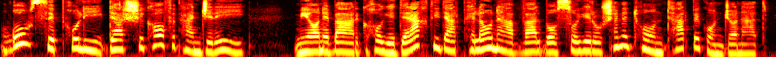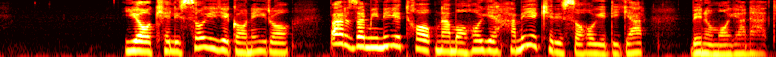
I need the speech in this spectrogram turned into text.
قوس پلی در شکاف پنجره‌ای میان برگ های درختی در پلان اول با سایه روشن تندتر بگنجاند. یا کلیسای یگانه ای را بر زمینه تاقنماهای همه کلیساهای دیگر بنمایاند.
